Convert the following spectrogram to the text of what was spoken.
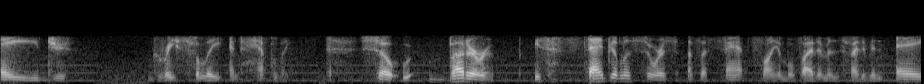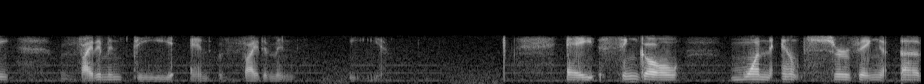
age gracefully and happily. So, butter is fabulous source of the fat soluble vitamins vitamin A, vitamin D, and vitamin E. A single one ounce serving of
